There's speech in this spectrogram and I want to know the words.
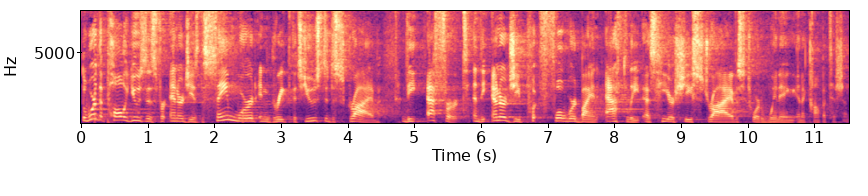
The word that Paul uses for energy is the same word in Greek that's used to describe the effort and the energy put forward by an athlete as he or she strives toward winning in a competition.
